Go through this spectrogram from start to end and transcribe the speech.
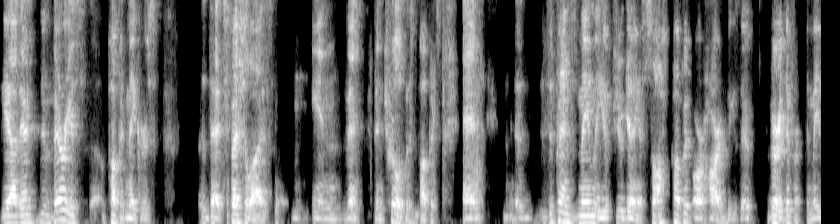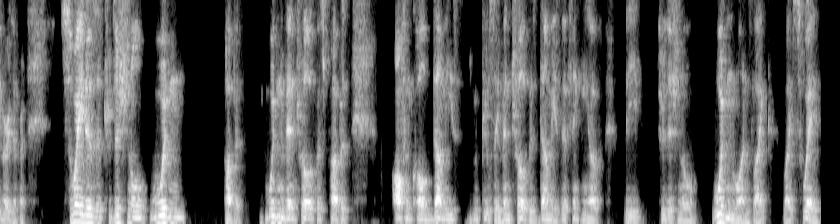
yeah, there are various uh, puppet makers that specialize in vent- ventriloquist puppets, and uh, it depends mainly if you're getting a soft puppet or hard because they're very different. They're made very different. Suede is a traditional wooden puppet, wooden ventriloquist puppet, often called dummies. When people say ventriloquist dummies, they're thinking of the traditional wooden ones like like suede.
